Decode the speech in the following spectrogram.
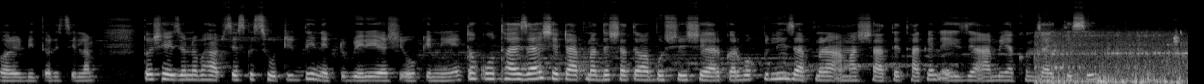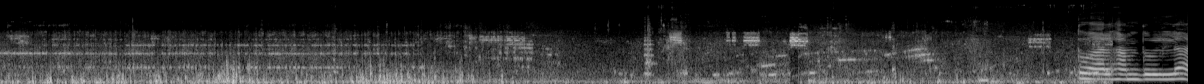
ঘরের ভিতরে ছিলাম। তো সেই জন্য ভাবছি আজকে ছুটির দিন একটু বেরিয়ে আসি ওকে নিয়ে। তো কোথায় যাই সেটা আপনাদের সাথে অবশ্যই শেয়ার করব। প্লিজ আপনারা আমার সাথে থাকেন। এই যে আমি এখন যাইতেছি। তো আলহামদুলিল্লাহ,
